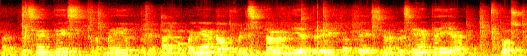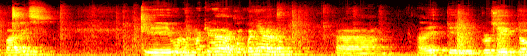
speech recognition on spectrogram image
a los presentes, a los medios que nos están acompañando. Felicitarlos en el Día del Periodista a ustedes, señora Presidenta, y a todos sus pares. Y bueno, más que nada acompañarlo a, a este proyecto.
